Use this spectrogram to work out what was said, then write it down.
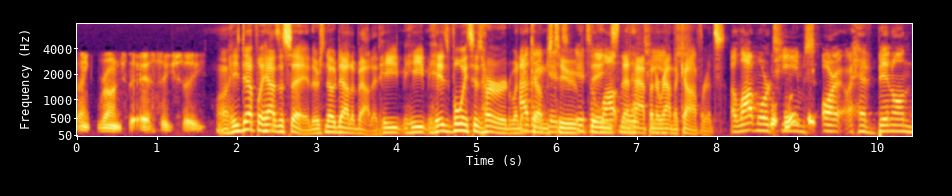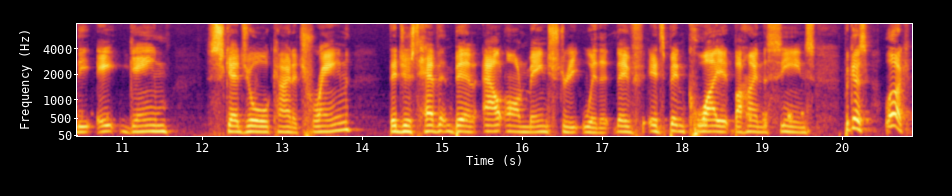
think runs the SEC? Well, he definitely has a say. There's no doubt about it. He he his voice is heard when it think comes it's- to it's things that more happen around the conference. a lot more teams are have been on the eight game schedule kind of train. They just haven't been out on Main Street with it. They've it's been quiet behind the scenes because look,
